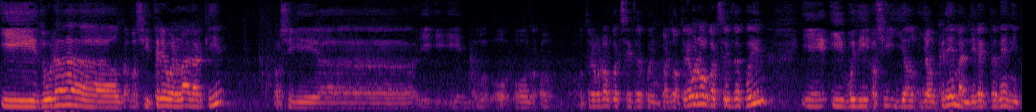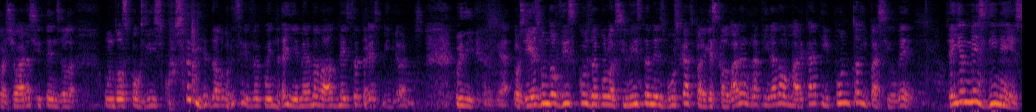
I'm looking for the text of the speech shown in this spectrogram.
i dura, el, o sigui, treuen l'anarchy, o sigui, eh, i, i, o, o, o, o treuen el God Save the Queen, perdó, treuen el God Save the Queen i, i vull dir, o sigui, i el, i el cremen directament, i per això ara si tens la, un dels pocs discos del God Save the Queen d'IMM val més de 3 milions. Vull dir, o sigui, és un dels discos de col·leccionista més buscats perquè és que el van retirar del mercat i punto i passi-ho bé. Feien més diners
